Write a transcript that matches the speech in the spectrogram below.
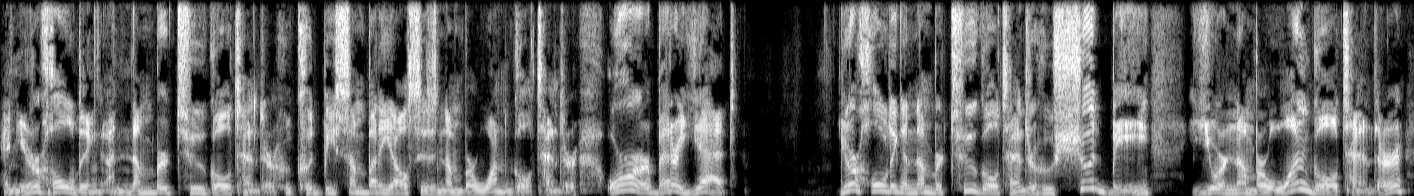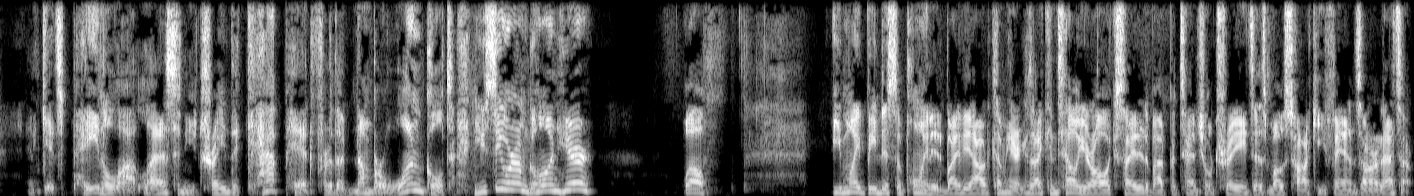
and you're holding a number two goaltender who could be somebody else's number one goaltender, or better yet, you're holding a number two goaltender who should be your number one goaltender and gets paid a lot less and you trade the cap hit for the number one goaltender. You see where I'm going here? Well, you might be disappointed by the outcome here because I can tell you're all excited about potential trades as most hockey fans are. That's a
